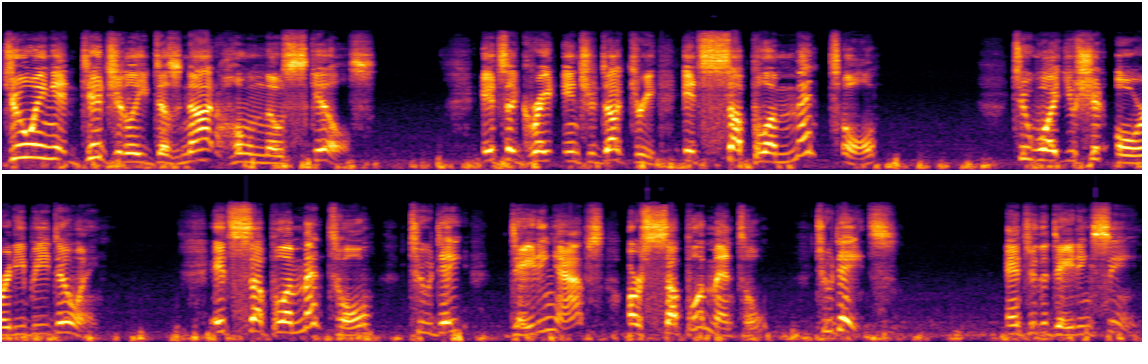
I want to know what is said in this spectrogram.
Doing it digitally does not hone those skills. It's a great introductory. It's supplemental to what you should already be doing. It's supplemental to date. Dating apps are supplemental to dates and to the dating scene.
